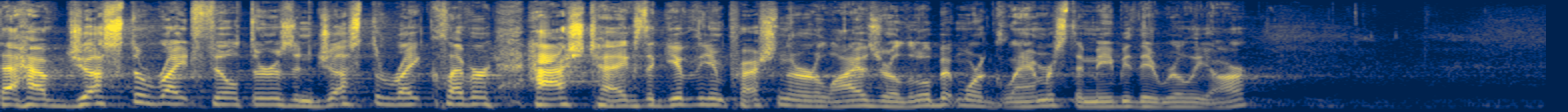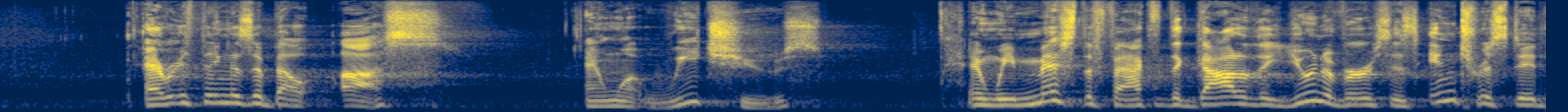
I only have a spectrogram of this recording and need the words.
that have just the right filters and just the right clever hashtags that give the impression that our lives are a little bit more glamorous than maybe they really are. Everything is about us and what we choose. And we miss the fact that the God of the universe is interested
